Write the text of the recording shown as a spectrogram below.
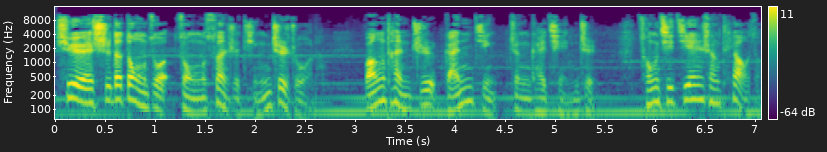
血尸的动作总算是停滞住了。王探之赶紧挣开前肢，从其肩上跳走。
